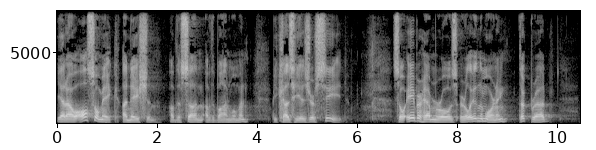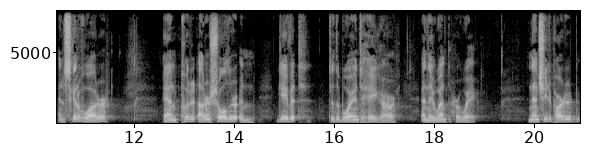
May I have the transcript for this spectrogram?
Yet I will also make a nation of the son of the bondwoman, because he is your seed. So Abraham rose early in the morning, took bread and a skid of water, and put it on her shoulder and gave it to the boy and to Hagar, and they went her way. And then she departed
